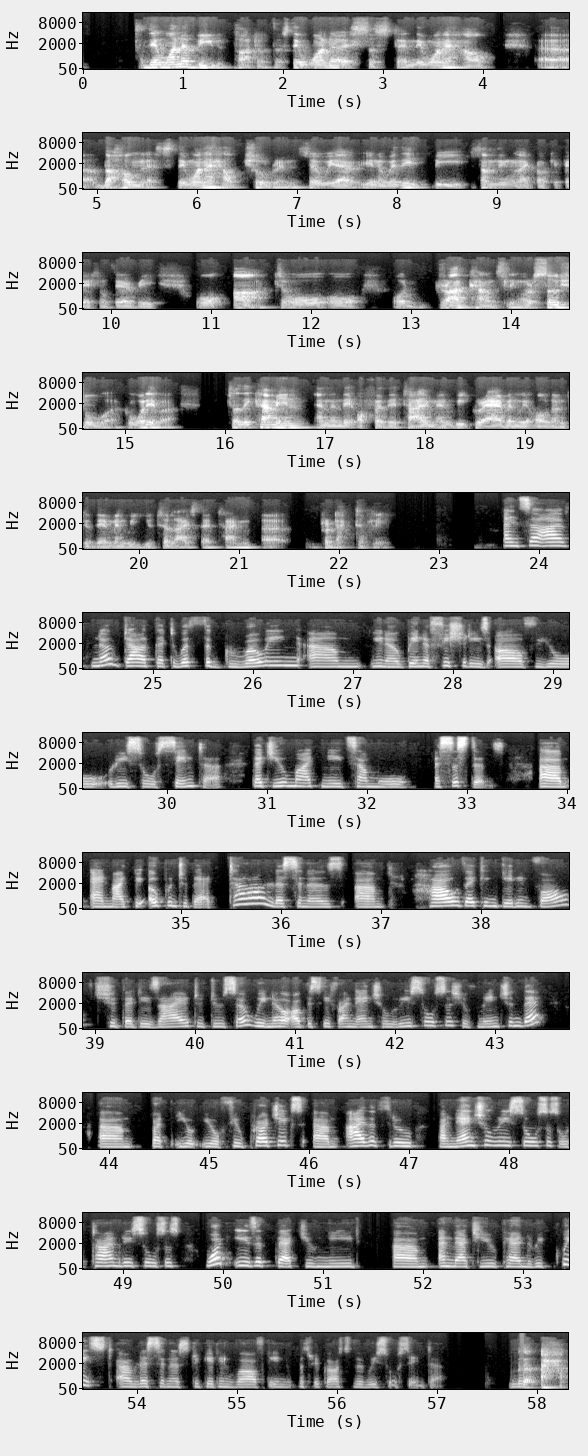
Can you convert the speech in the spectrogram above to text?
they want to be part of this. They want to assist and they want to help uh, the homeless. They want to help children. So we are, you know, whether it be something like occupational therapy or art or or or drug counseling or social work or whatever. So they come in and then they offer their time and we grab and we hold on to them and we utilize that time uh, productively. And so I've no doubt that with the growing, um, you know, beneficiaries of your resource center, that you might need some more assistance um, and might be open to that. Tell our listeners um, how they can get involved should they desire to do so. We know obviously financial resources, you've mentioned that. Um, but your, your few projects, um, either through financial resources or time resources, what is it that you need um, and that you can request our listeners to get involved in with regards to the resource center?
